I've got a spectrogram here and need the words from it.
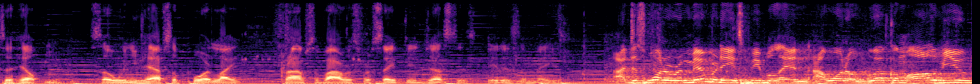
to help you. So when you have support like Crime Survivors for Safety and Justice, it is amazing. I just want to remember these people and I want to welcome all of you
